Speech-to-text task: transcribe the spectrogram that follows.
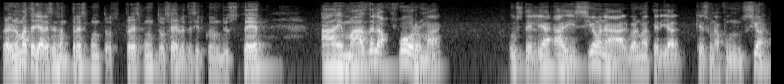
Pero hay unos materiales que son 3.0, es decir, donde usted, además de la forma, usted le adiciona algo al material que es una función.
